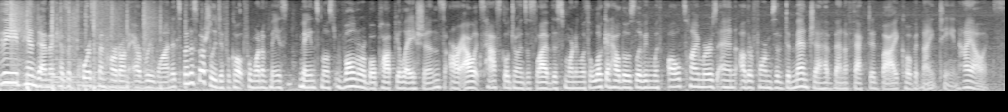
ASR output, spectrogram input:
The pandemic has, of course, been hard on everyone. It's been especially difficult for one of Maine's most vulnerable populations. Our Alex Haskell joins us live this morning with a look at how those living with Alzheimer's and other forms of dementia have been affected by COVID 19. Hi, Alex.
